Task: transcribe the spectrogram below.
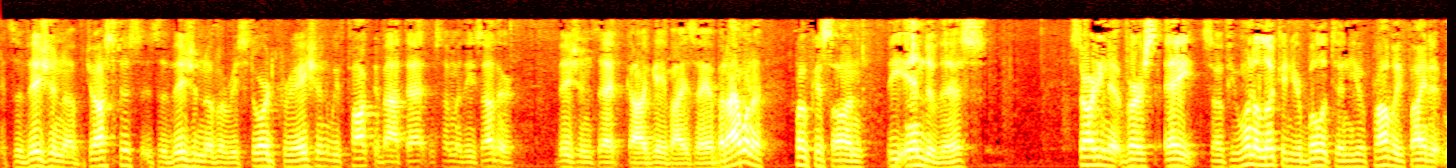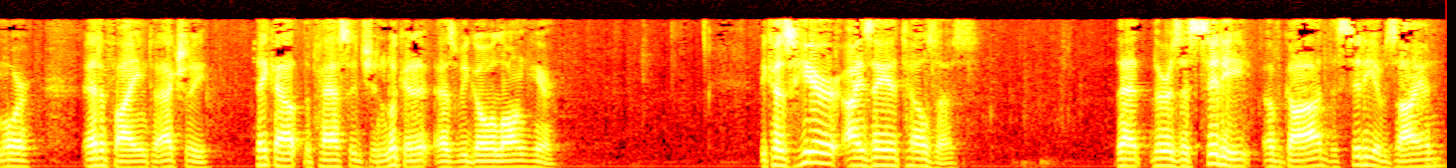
It's a vision of justice. It's a vision of a restored creation. We've talked about that in some of these other visions that God gave Isaiah. But I want to focus on the end of this, starting at verse 8. So if you want to look in your bulletin, you'll probably find it more edifying to actually take out the passage and look at it as we go along here. Because here Isaiah tells us that there is a city of God, the city of Zion,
